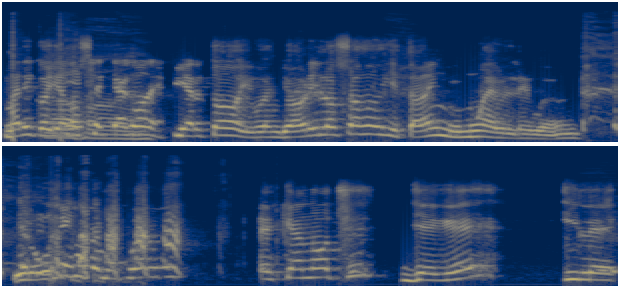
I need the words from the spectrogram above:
Marico, yo no sé No. qué hago despierto hoy, weón. Yo abrí los ojos y estaba en mi mueble, weón. Y lo único que me acuerdo es que anoche llegué y le,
